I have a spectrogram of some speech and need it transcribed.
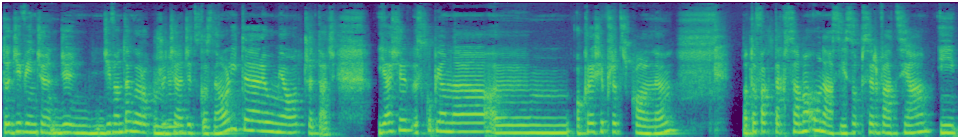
do 9, 9 roku mhm. życia dziecko znało litery, umiało czytać. Ja się skupiam na um, okresie przedszkolnym. No to fakt tak samo u nas jest obserwacja i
